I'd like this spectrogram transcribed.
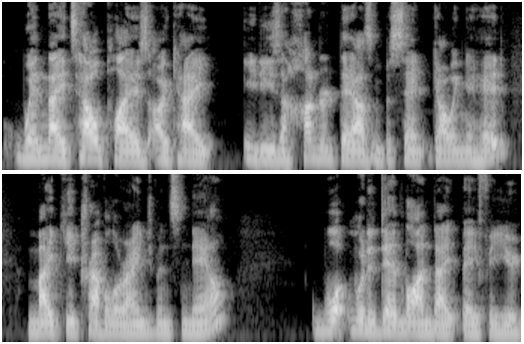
when they tell players, okay, it is hundred thousand percent going ahead, make your travel arrangements now. What would a deadline date be for you?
